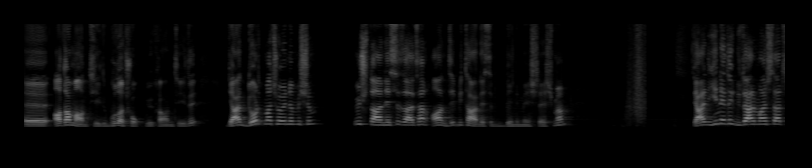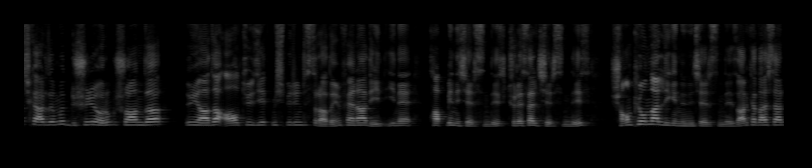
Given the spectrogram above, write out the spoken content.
e, adam antiydi. Bu da çok büyük antiydi. Yani 4 maç oynamışım. 3 tanesi zaten anti bir tanesi benim eşleşmem. Yani yine de güzel maçlar çıkardığımı düşünüyorum. Şu anda dünyada 671. sıradayım. Fena değil. Yine top 1000 içerisindeyiz. Küresel içerisindeyiz. Şampiyonlar Ligi'nin içerisindeyiz arkadaşlar.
